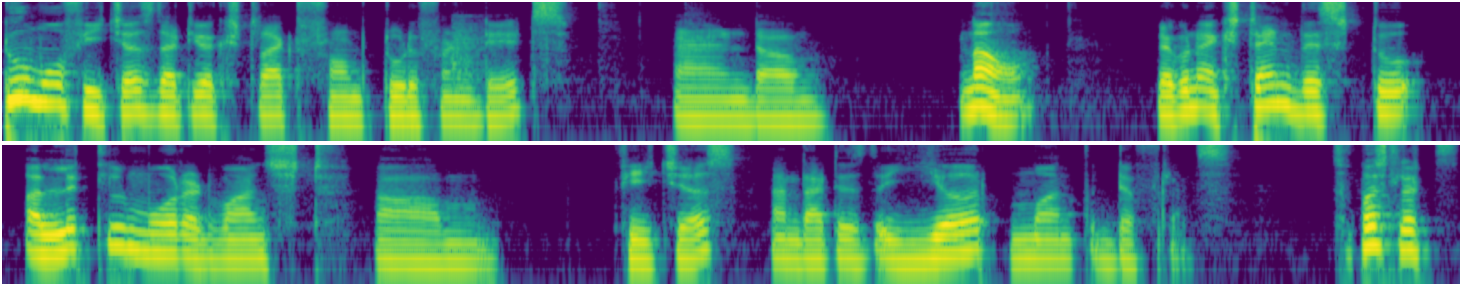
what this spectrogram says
two more features that you extract from two different dates. And um, now we're going to extend this to a little more advanced um, features, and that is the year month difference. So first let's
